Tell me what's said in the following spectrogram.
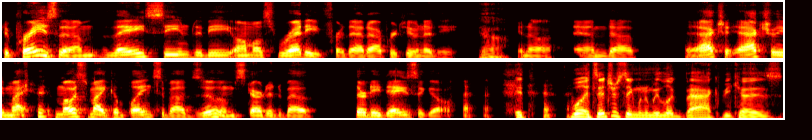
to praise them they seemed to be almost ready for that opportunity yeah. you know and uh, Actually, actually, my most of my complaints about Zoom started about 30 days ago. it, well, it's interesting when we look back because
